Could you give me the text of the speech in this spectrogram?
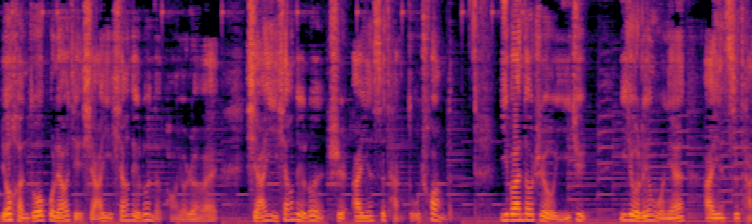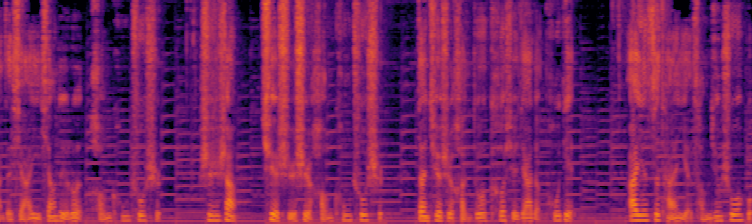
有很多不了解狭义相对论的朋友认为，狭义相对论是爱因斯坦独创的，一般都只有一句。一九零五年，爱因斯坦的狭义相对论横空出世。事实上，确实是横空出世，但却是很多科学家的铺垫。爱因斯坦也曾经说过。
